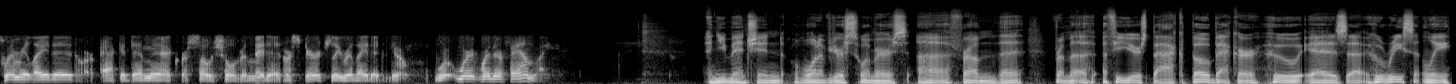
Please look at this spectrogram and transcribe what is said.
swim related or academic or social related or spiritually related, you know, we're, we're, we're their family. And you mentioned one of your swimmers uh, from the from a, a, few years back, Bowe Becker, who is uh, who recently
